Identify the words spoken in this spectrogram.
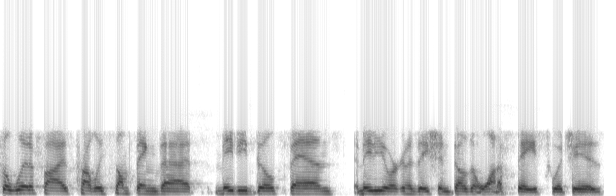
solidifies probably something that maybe Bills fans and maybe the organization doesn't want to face, which is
